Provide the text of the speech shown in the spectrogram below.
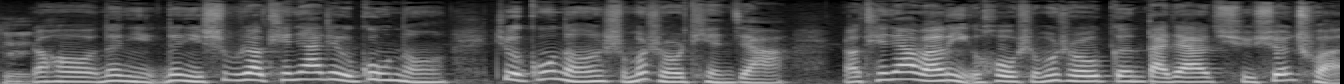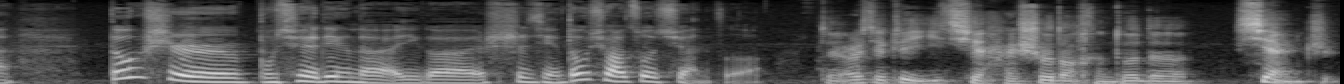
对，然后，那你那你是不是要添加这个功能？这个功能什么时候添加？然后添加完了以后，什么时候跟大家去宣传，都是不确定的一个事情，都需要做选择。对，而且这一切还受到很多的限制，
